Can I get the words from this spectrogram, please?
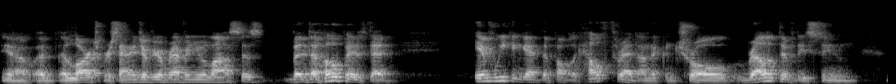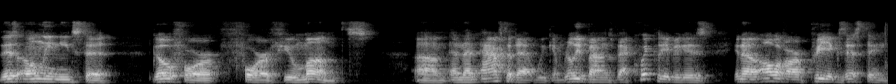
you know a, a large percentage of your revenue losses. But the hope is that if we can get the public health threat under control relatively soon, this only needs to go for for a few months, um, and then after that we can really bounce back quickly because you know all of our pre-existing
